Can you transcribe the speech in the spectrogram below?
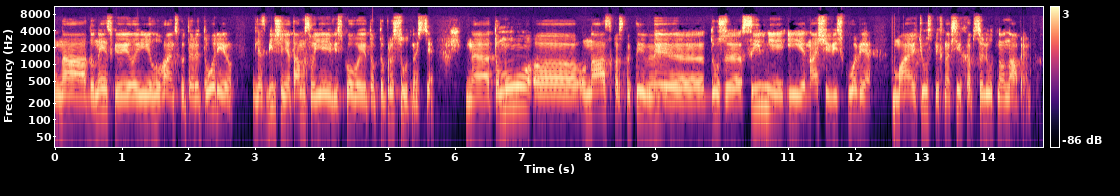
на Донецьку і Луганську територію для збільшення там своєї військової, тобто присутності. Е, Тому е, у нас перспективи е, дуже сильні, і наші військові мають успіх на всіх абсолютно напрямках.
